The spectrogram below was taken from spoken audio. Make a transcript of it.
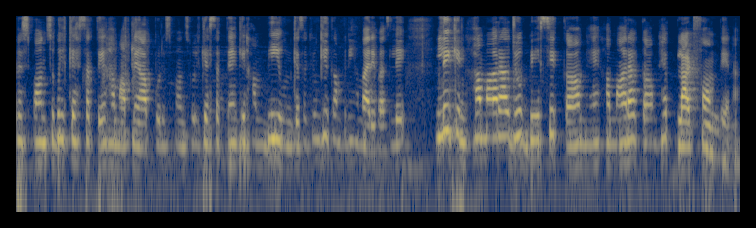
रिस्पॉन्सिबल कह सकते हैं हम अपने आप को रिस्पॉन्सिबल कह सकते हैं कि हम भी उनके साथ क्योंकि कंपनी हमारे पास ले। लेकिन हमारा जो बेसिक काम है हमारा काम है प्लेटफॉर्म देना।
